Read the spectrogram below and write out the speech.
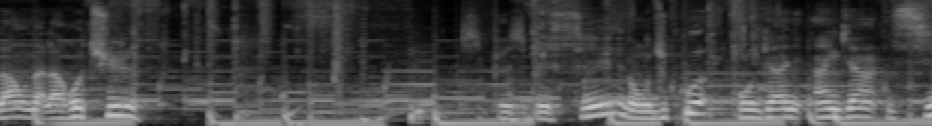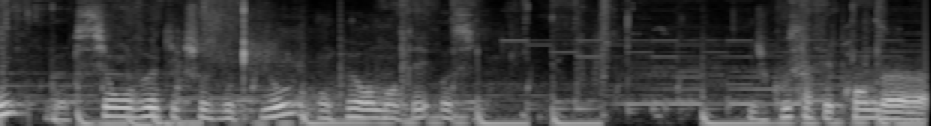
Là, on a la rotule qui peut se baisser. Donc, du coup, on gagne un gain ici. Donc, si on veut quelque chose de plus haut, on peut remonter aussi. Du coup, ça fait prendre, euh,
